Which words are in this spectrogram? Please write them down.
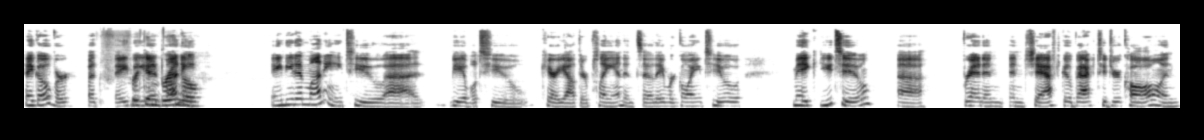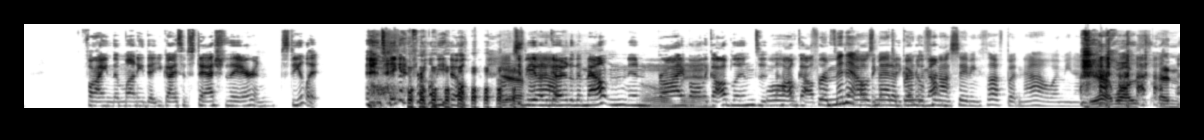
take over. But they Freaking needed money. They needed money to uh, be able to carry out their plan, and so they were going to make you two, uh, Bryn and, and Shaft, go back to Drew Call and find the money that you guys had stashed there and steal it take it from you to be able to go to the mountain and Oh, bribe all the goblins and Well, hobgoblins. for a minute, I was mad at take Brendel for not saving Thuff, but now, I mean, I, yeah, well, and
